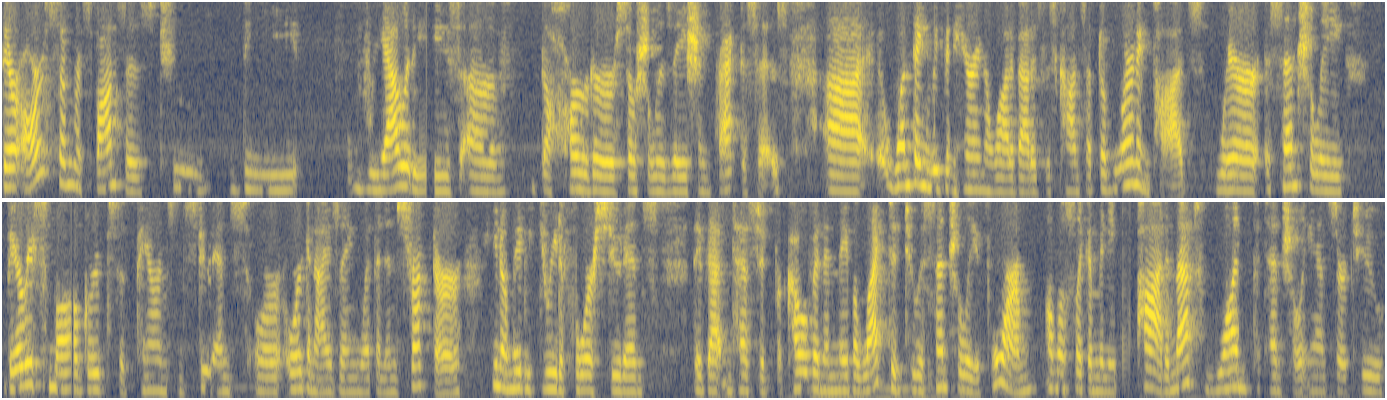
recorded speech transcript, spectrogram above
there are some responses to the realities of the harder socialization practices. Uh, one thing we've been hearing a lot about is this concept of learning pods, where essentially very small groups of parents and students or organizing with an instructor, you know, maybe three to four students. They've gotten tested for COVID and they've elected to essentially form almost like a mini pod. And that's one potential answer to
